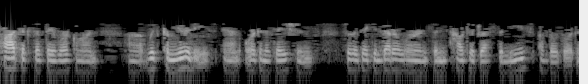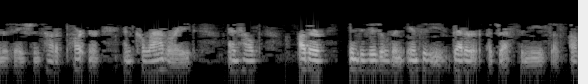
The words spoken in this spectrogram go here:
projects that they work on uh, with communities and organizations so that they can better learn the, how to address the needs of those organizations, how to partner and collaborate and help other individuals and entities better address the needs of, of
